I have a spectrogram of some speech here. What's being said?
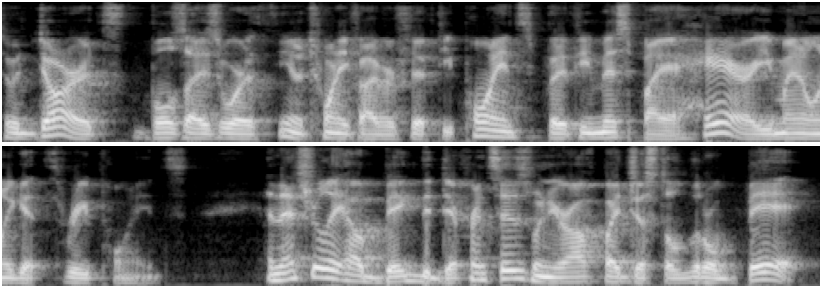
So in darts, bullseye is worth, you know, 25 or 50 points, but if you miss by a hair, you might only get three points. And that's really how big the difference is when you're off by just a little bit.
